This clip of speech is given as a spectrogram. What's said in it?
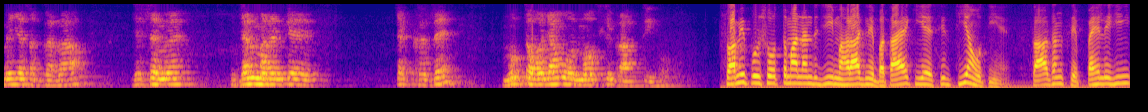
मैं ये सब कर रहा हूँ, जिससे मैं जन्म मरण के चक्र से मुक्त हो जाऊँ और मोक्ष की प्राप्ति हो। स्वामी पुरुषोत्तमानंद जी महाराज ने बताया कि यह सिद्धियाँ होती हैं। साधन से पहले ही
